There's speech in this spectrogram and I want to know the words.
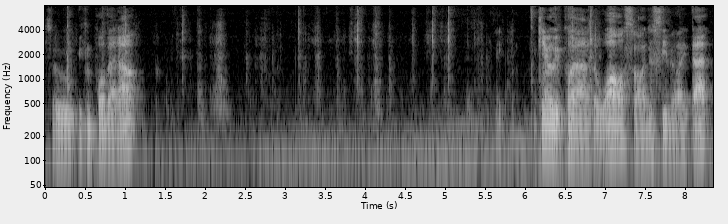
So we can pull that out. I can't really pull it out of the wall, so I'll just leave it like that.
